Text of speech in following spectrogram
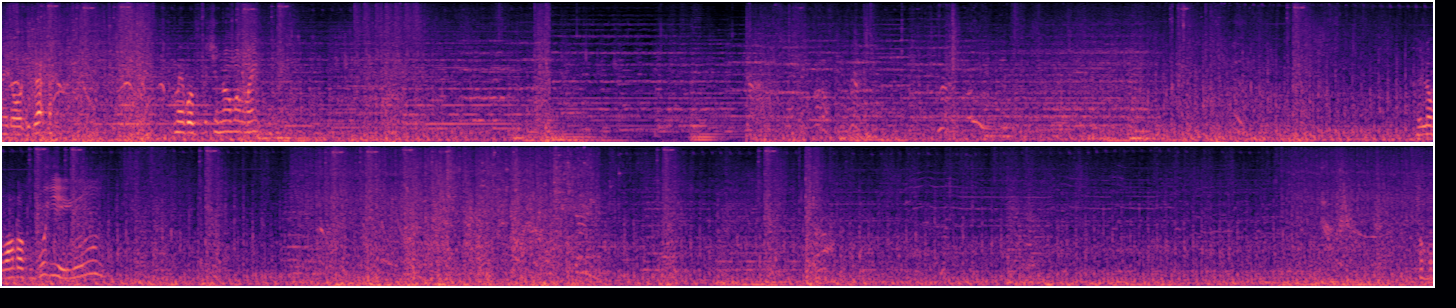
ไม่โดนอีกแล้วไม่โปรเฟชชั่นอลบ้างไหม ฮ้ยระวังดอกคุณผู้หญิงโอ้โห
